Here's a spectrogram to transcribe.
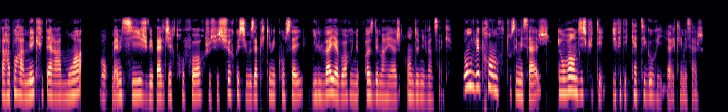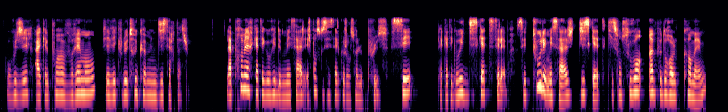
par rapport à mes critères à moi. Bon, même si je vais pas le dire trop fort, je suis sûre que si vous appliquez mes conseils, il va y avoir une hausse des mariages en 2025. Donc, je vais prendre tous ces messages et on va en discuter. J'ai fait des catégories avec les messages pour vous dire à quel point vraiment j'ai vécu le truc comme une dissertation. La première catégorie de messages, et je pense que c'est celle que je reçois le plus, c'est la catégorie disquette célèbre. C'est tous les messages disquettes qui sont souvent un peu drôles quand même.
